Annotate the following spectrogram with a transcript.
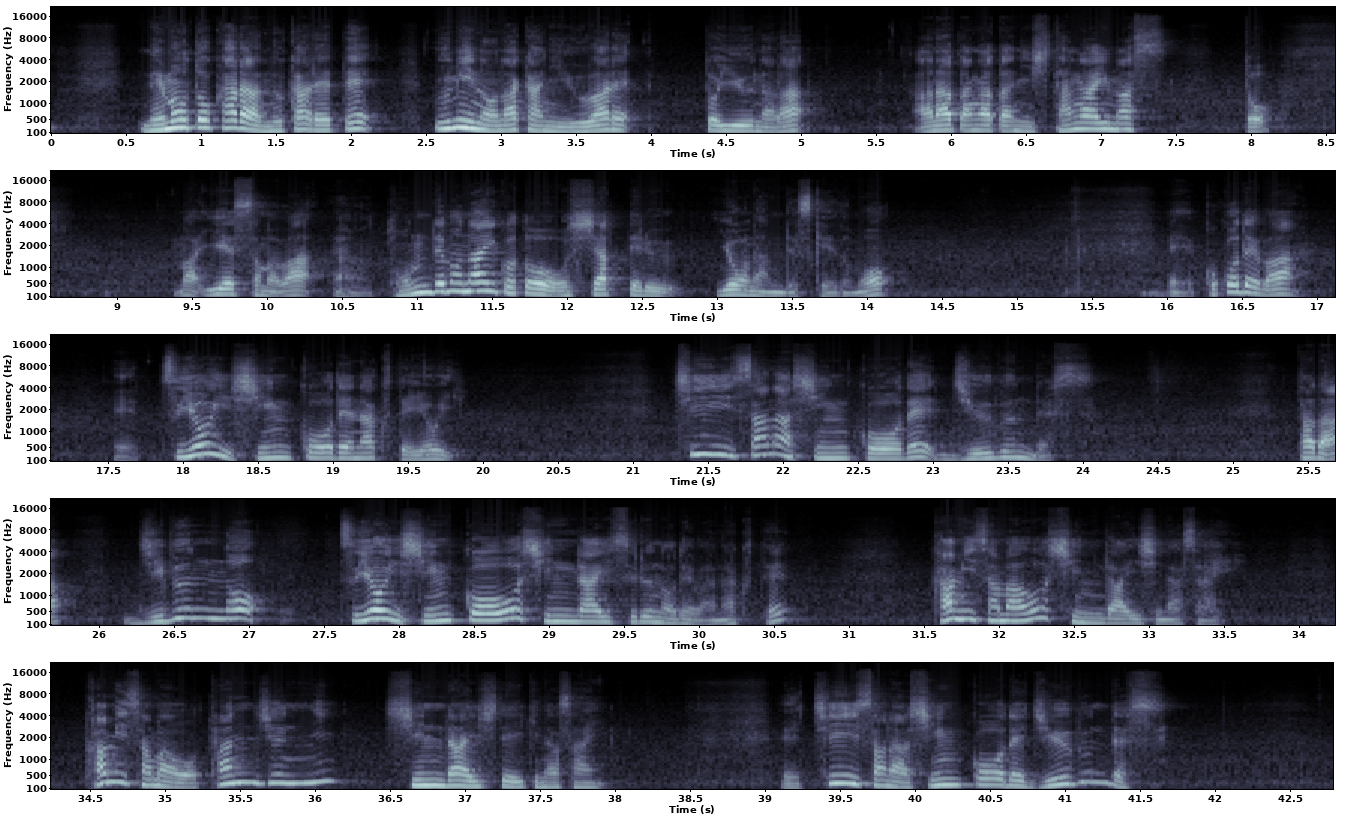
根元から抜かれて海の中に植われというならあなた方に従います。と、まあ、イエス様はとんでもないことをおっしゃってるようなんですけれどもここでは強い信仰でなくてよい小さな信仰で十分です。ただ自分の強い信仰を信頼するのではなくて神様を信頼しなさい。神様を単純に信頼していきなさい。小さな信仰で十分です。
